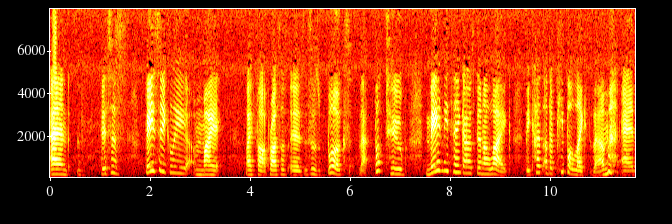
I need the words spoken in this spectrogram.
And this is basically my my thought process is this is books that booktube made me think I was going to like because other people liked them and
